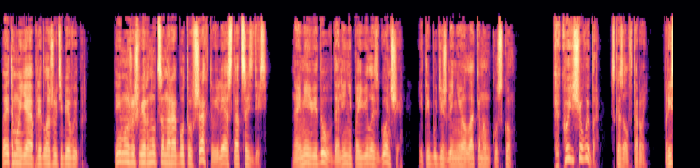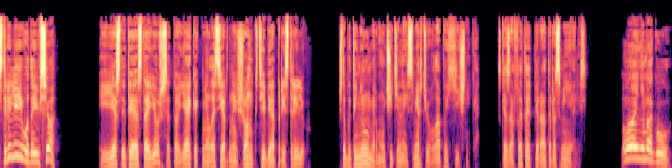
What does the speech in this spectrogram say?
Поэтому я предложу тебе выбор. Ты можешь вернуться на работу в шахту или остаться здесь. Но имей в виду, в долине появилась гончая, и ты будешь для нее лакомым куском. «Какой еще выбор?» — сказал второй. «Пристрели его, да и все!» «И если ты остаешься, то я, как милосердный шонг, тебя пристрелю, чтобы ты не умер мучительной смертью в лапах хищника». Сказав это, пираты рассмеялись. «Ой, не могу!»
